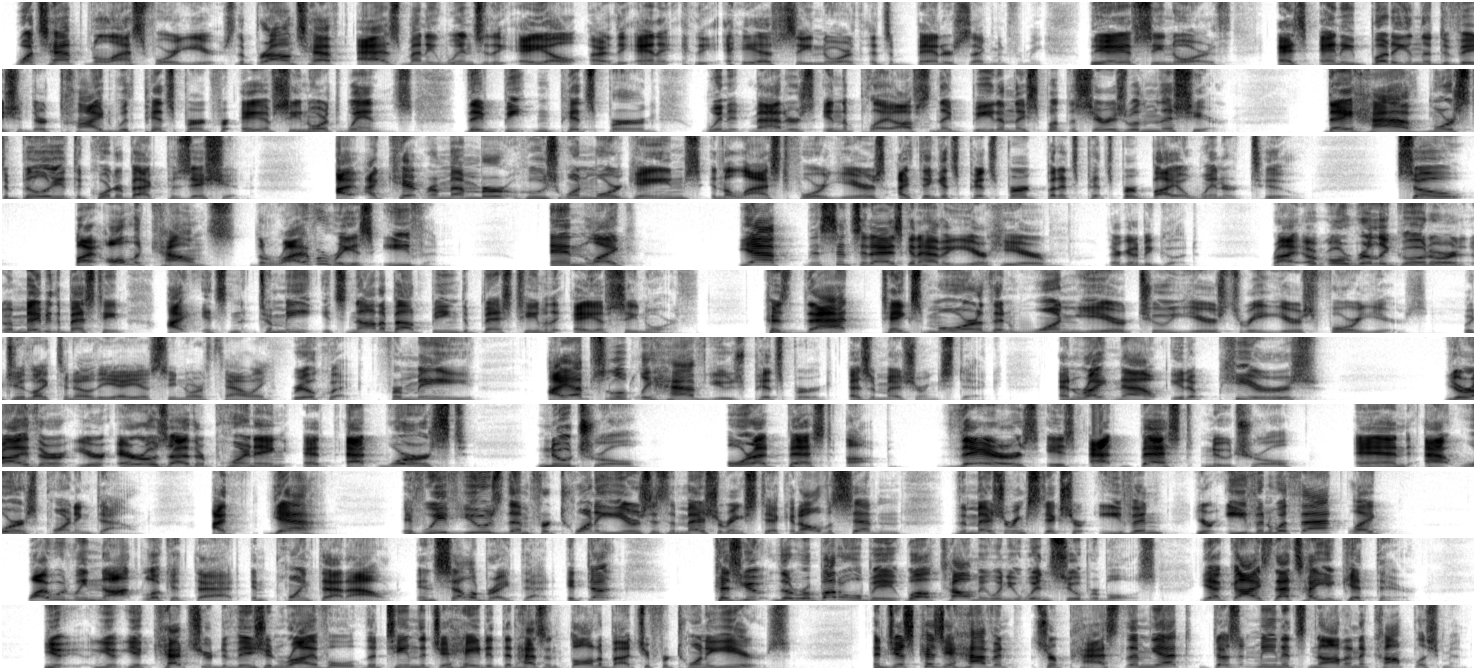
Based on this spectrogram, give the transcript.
What's happened in the last four years? The Browns have as many wins in the AL, uh, the the AFC North. It's a banner segment for me. The AFC North as anybody in the division. They're tied with Pittsburgh for AFC North wins. They've beaten Pittsburgh when it matters in the playoffs, and they beat them. They split the series with them this year. They have more stability at the quarterback position. I, I can't remember who's won more games in the last four years. I think it's Pittsburgh, but it's Pittsburgh by a win or two. So, by all accounts, the rivalry is even. And, like, yeah, Cincinnati's going to have a year here. They're going to be good, right? Or, or really good, or, or maybe the best team. I it's to me, it's not about being the best team in the AFC North because that takes more than one year, two years, three years, four years. Would you like to know the AFC North tally? Real quick, for me, I absolutely have used Pittsburgh as a measuring stick, and right now it appears you're either your arrow's either pointing at at worst neutral or at best up. Theirs is at best neutral and at worst pointing down. I yeah, if we've used them for 20 years as the measuring stick and all of a sudden the measuring sticks are even, you're even with that? Like why would we not look at that and point that out and celebrate that? It does cuz you the rebuttal will be, well, tell me when you win Super Bowls. Yeah, guys, that's how you get there. You, you you catch your division rival, the team that you hated that hasn't thought about you for 20 years. And just because you haven't surpassed them yet doesn't mean it's not an accomplishment.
